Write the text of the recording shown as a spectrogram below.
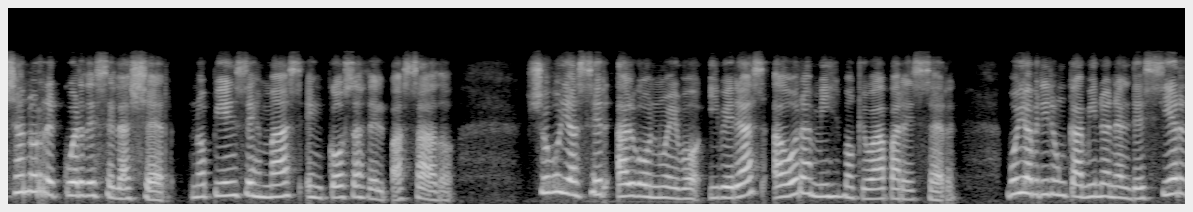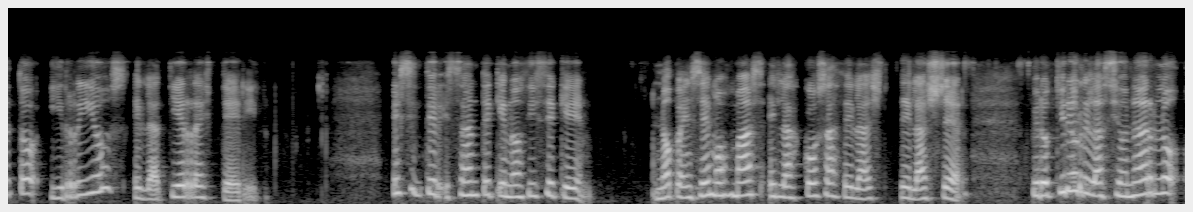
ya no recuerdes el ayer, no pienses más en cosas del pasado. Yo voy a hacer algo nuevo y verás ahora mismo que va a aparecer. Voy a abrir un camino en el desierto y ríos en la tierra estéril. Es interesante que nos dice que no pensemos más en las cosas del, ayer, pero quiero relacionarlo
